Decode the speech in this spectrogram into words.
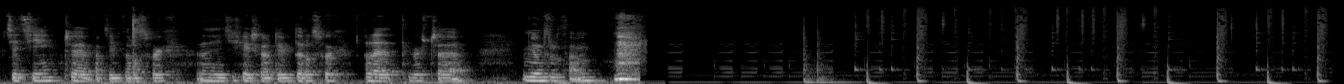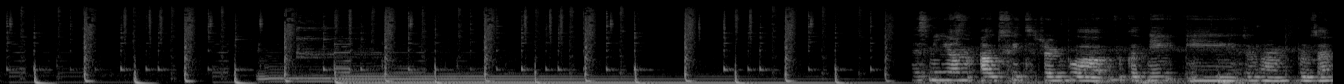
w dzieci, czy bardziej w dorosłych. Na dzień dzisiejszy raczej w dorosłych, ale tego jeszcze nie odrzucam. Outfit, żeby było wygodniej i założyłam bluzę,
